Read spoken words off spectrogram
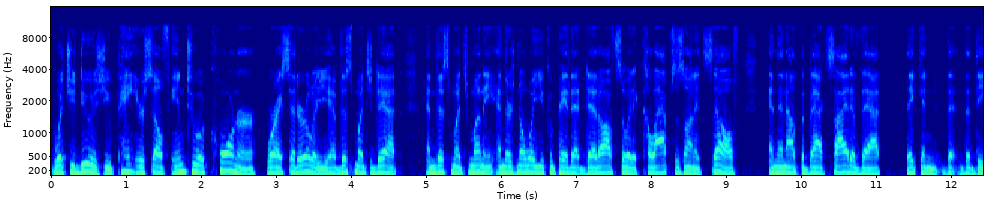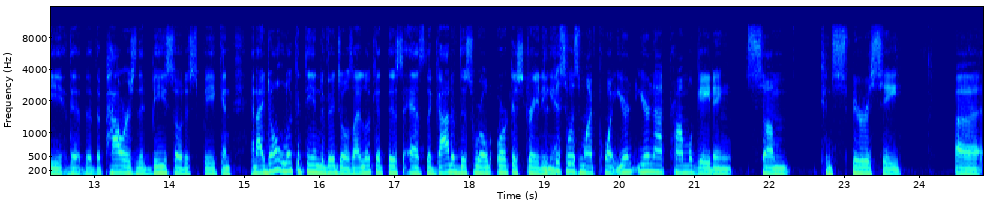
what you do is you paint yourself into a corner where I said earlier you have this much debt and this much money, and there's no way you can pay that debt off, so it collapses on itself, and then out the back side of that, they can the the, the the the powers that be, so to speak. And and I don't look at the individuals. I look at this as the God of this world orchestrating but it. This was my point. You're you're not promulgating some conspiracy. Uh,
